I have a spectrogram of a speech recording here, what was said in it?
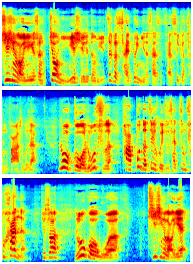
提醒老爷一声，叫你也写个灯谜，这个才对你的才是才是一个惩罚，是不是？若果如此，怕不得这会子才正出汗呢。就说如果我提醒老爷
